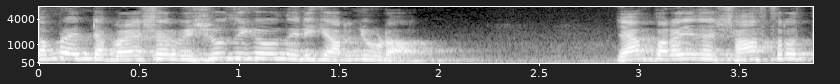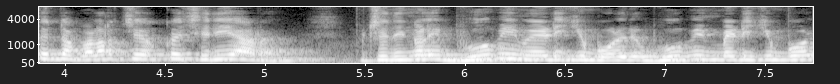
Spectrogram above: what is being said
നമ്മൾ എന്റെ പ്രേക്ഷകർ വിശ്വസിക്കുമെന്ന് എനിക്ക് അറിഞ്ഞുകൂടാ. ഞാൻ പറയുന്ന ശാസ്ത്രത്തിന്റെ വളർച്ചയൊക്കെ ശരിയാണ്. പക്ഷെ നിങ്ങൾ ഈ ഭൂമി മേടിക്കുമ്പോൾ ഒരു ഭൂമി മേടിക്കുമ്പോൾ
